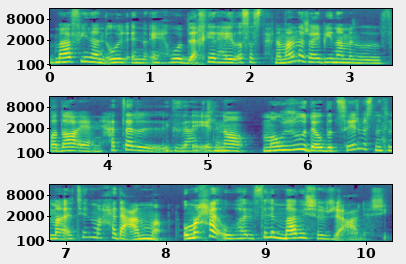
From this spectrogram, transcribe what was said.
ما فينا نقول إنه إيه هو بالأخير هاي القصص إحنا ما لنا جايبينها من الفضاء يعني. حتى ال- Exactly. إنه موجودة وبتصير بس مثل ما قلتي ما حدا عمم وما ح... وهالفيلم ما بيشجع على شيء.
